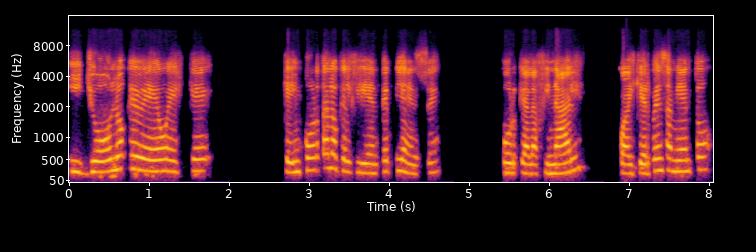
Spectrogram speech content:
Y yo lo que veo es que, ¿qué importa lo que el cliente piense? Porque a la final, cualquier pensamiento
